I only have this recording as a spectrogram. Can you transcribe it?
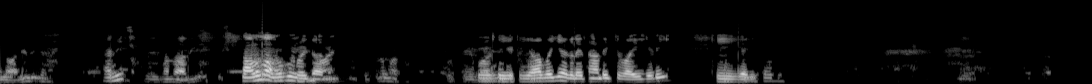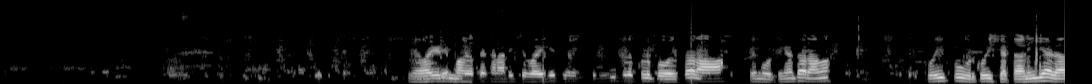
ਲਾ ਲਈ ਹਾਂਜੀ ਨਾਲ ਲਾ ਲਓ ਕੋਈ ਗੱਲ ਨਹੀਂ ਠੀਕ ਠੀਕ ਆ ਬਈ ਅਗਲੇ ਥਾਂ ਦੀ ਚਵਾਈ ਜਿਹੜੀ। ਠੀਕ ਹੈ ਜੀ। ਆ ਜਿਹੜੇ ਮਗਰ ਦੇ ਥਾਂ ਦੀ ਚਵਾਈ ਦੇ ਤੇ ਇਹ ਵੀ ਬਿਲਕੁਲ ਗੋਲ ਧਾਰਾਂ ਤੇ ਮੋਟੀਆਂ ਧਾਰਾਂ ਵਾ। ਕੋਈ ਭੂਰ ਕੋਈ ਛੱਟਾ ਨਹੀਂ ਹੈਗਾ।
